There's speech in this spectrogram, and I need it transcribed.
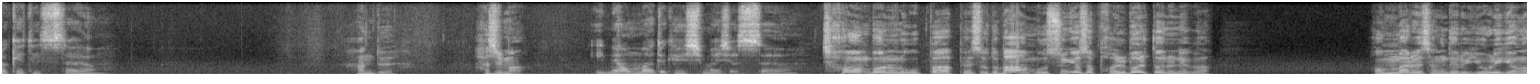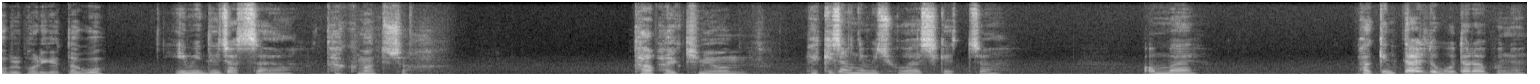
그렇게 됐어요. 안 돼. 하지 마. 이미 엄마도 결심하셨어요. 처음 보는 오빠 앞에서도 마음 못 숨겨서 벌벌 떠는 애가 엄마를 상대로 요리 경합을 벌이겠다고? 이미 늦었어요. 다 그만두자. 다 밝히면 백 회장님이 좋아하시겠죠. 엄마 바뀐 딸도 못 알아보는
